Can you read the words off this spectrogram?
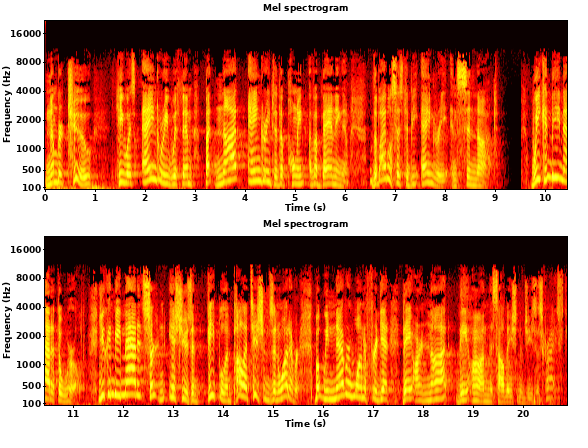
Number two, he was angry with them, but not angry to the point of abandoning them. The Bible says to be angry and sin not. We can be mad at the world. You can be mad at certain issues and people and politicians and whatever, but we never want to forget they are not beyond the salvation of Jesus Christ.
